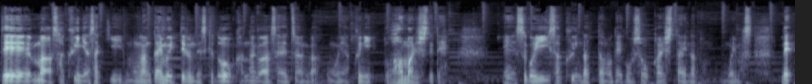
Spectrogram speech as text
で、まあ作品にはさっきもう何回も言ってるんですけど、神奈川さやちゃんがもう役にドハマりしてて、えーすごいいい作品だったのでご紹介したいなと思います。で、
